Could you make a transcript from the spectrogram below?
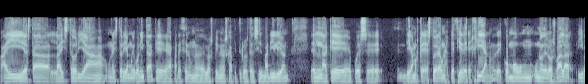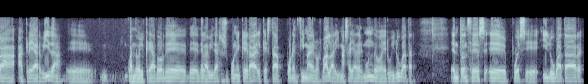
ahí está la historia, una historia muy bonita que aparece en uno de los primeros capítulos del Silmarillion, en la que, pues, eh, digamos que esto era una especie de herejía, ¿no? De cómo uno de los Valar iba a crear vida, eh, cuando el creador de, la vida se supone que era el que está por encima de los Valar y más allá del mundo, Eru Ilúvatar. Entonces, eh, pues eh, Ilúvatar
